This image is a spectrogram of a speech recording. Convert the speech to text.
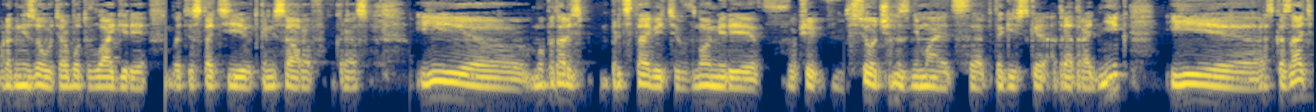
организовывать работу в лагере, эти статьи вот, комиссаров как раз. И э, мы пытались представить в номере вообще все, чем занимается педагогический отряд «Родник», и рассказать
